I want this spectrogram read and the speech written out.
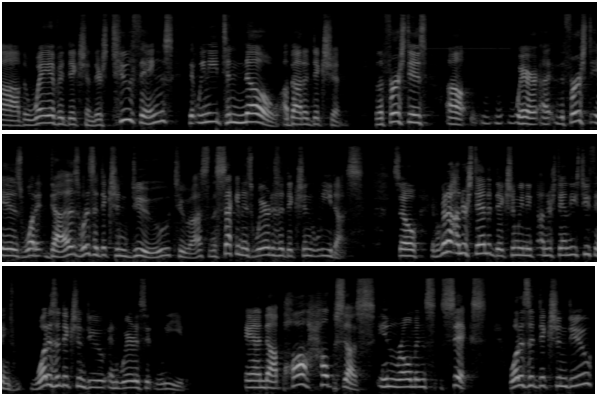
Uh, the way of addiction. There's two things that we need to know about addiction. The first is uh, where uh, the first is what it does. What does addiction do to us? And the second is where does addiction lead us? So if we're going to understand addiction, we need to understand these two things. What does addiction do, and where does it lead? And uh, Paul helps us in Romans 6 what does addiction do?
